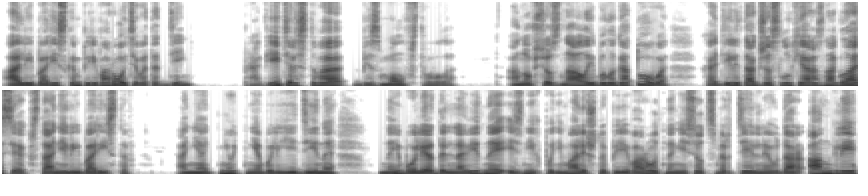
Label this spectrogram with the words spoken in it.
о лейбористском перевороте в этот день. Правительство безмолвствовало. Оно все знало и было готово. Ходили также слухи о разногласиях в стане лейбористов. Они отнюдь не были едины. Наиболее дальновидные из них понимали, что переворот нанесет смертельный удар Англии,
